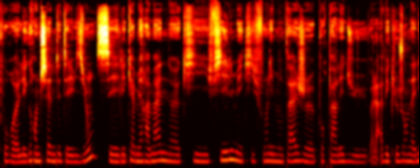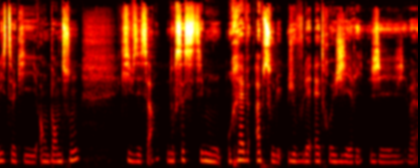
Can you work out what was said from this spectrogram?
pour les grandes chaînes de télévision. C'est les caméramans qui filment et qui font les montages pour parler du... Voilà, avec le journaliste qui en bande son qui faisait ça. Donc ça, c'était mon rêve absolu. Je voulais être JRI. Voilà.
